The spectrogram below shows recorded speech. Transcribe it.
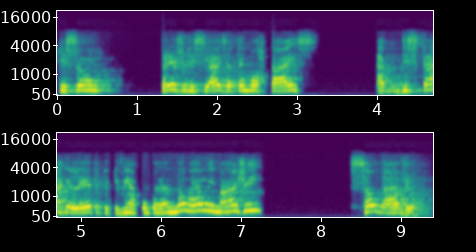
que são prejudiciais e até mortais, a descarga elétrica que vem acompanhando, não é uma imagem saudável.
